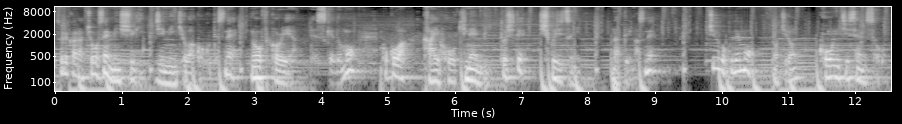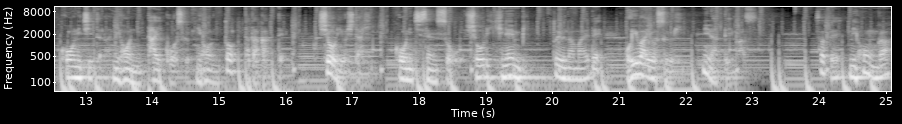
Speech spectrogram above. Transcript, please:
それから朝鮮民主主義人民共和国ですねノースコリアですけどもここは解放記念日として祝日になっていますね。中国でももちろん抗日戦争抗日というのは日本に対抗する日本と戦って勝利をした日抗日戦争勝利記念日という名前でお祝いをする日になっていますさて日本が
